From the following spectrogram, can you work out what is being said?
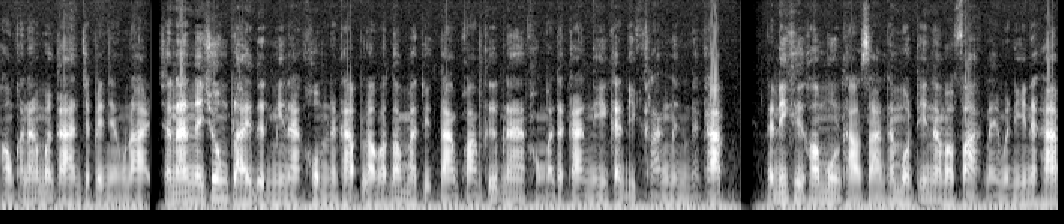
ของคณะกรรมการจะเป็นอย่างไร ฉะนั้นในช่วงปลายเดือนมีนาคมนะครับเราก็ต้องมาติดตามความคืบหน้าของมาตรการนี้กันอีกครั้งหนึ่งนะครับ และนี่คือข้อมูลข่าวสารทั้งหมดที่นำมาฝากในวันนี้นะครับ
